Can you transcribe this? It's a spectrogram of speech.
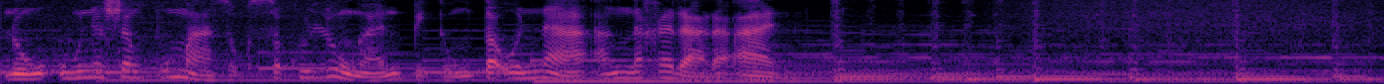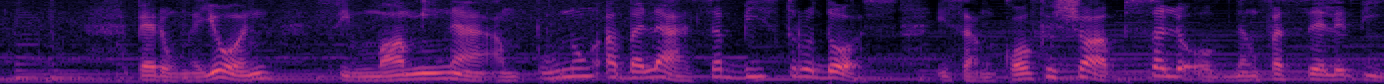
noong una siyang pumasok sa kulungan pitong taon na ang nakararaan. Pero ngayon, si mommy na ang punong abala sa Bistro Dos, isang coffee shop sa loob ng facility.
